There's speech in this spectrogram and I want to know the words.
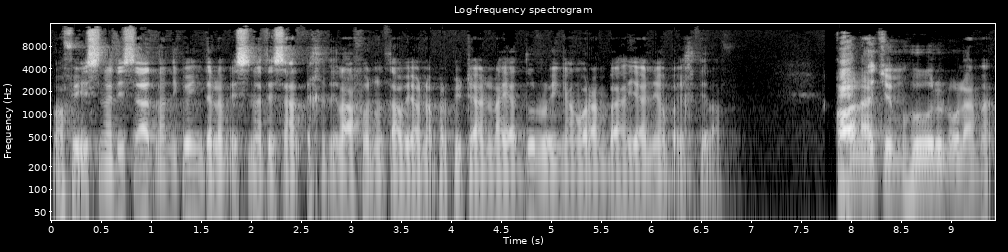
Wa fi isnadi saat lan iku ing dalam isnadi saat ikhtilafun utawi ana perbedaan layat duru ingkang ora bahayani apa ikhtilaf. Qala jumhurul ulama.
